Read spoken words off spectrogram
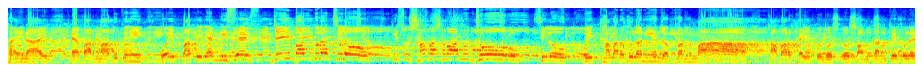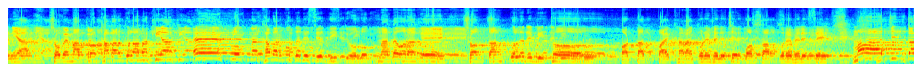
খায় নাই। এবার মা দুঃখিনী ওই পাতিলের নিচে যেই বাদগুলা ছিল, কিছু সামান্য আলু ঝোল ছিল, ওই খাবারগুলা নিয়ে যখন মা খাবার খাইতে বসল, সন্তানকে কোলে নিয়া, সবে মাত্র খাবারগুলা মাখিয়া এক লোক না খাবার মুখে দিছে, দ্বিতীয় লোক না দেওয়ার আগে সন্তান কোলের ভিতর অর্থাৎ পায়খানা করে ফেলেছে, প্রস্রাব করে ফেলেছে। মা, চিন্তা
